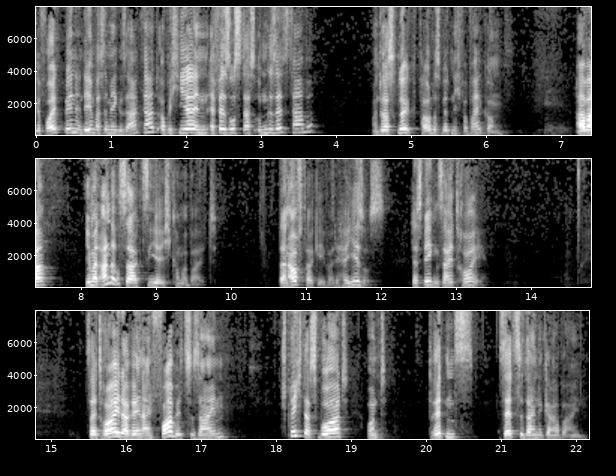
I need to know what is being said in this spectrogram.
gefolgt bin in dem, was er mir gesagt hat, ob ich hier in Ephesus das umgesetzt habe. Und du hast Glück, Paulus wird nicht vorbeikommen. Aber jemand anderes sagt, siehe, ich komme bald. Dein Auftraggeber, der Herr Jesus. Deswegen sei treu. Sei treu darin, ein Vorbild zu sein. Sprich das Wort und drittens, setze deine Gabe ein.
